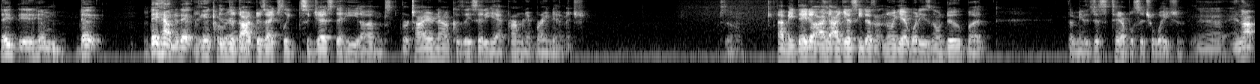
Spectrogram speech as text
they did him. They they handled that incorrectly. the doctors actually suggest that he um retire now because they said he had permanent brain damage. So, I mean, they don't. I, I guess he doesn't know yet what he's gonna do, but I mean, it's just a terrible situation. Yeah, and I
